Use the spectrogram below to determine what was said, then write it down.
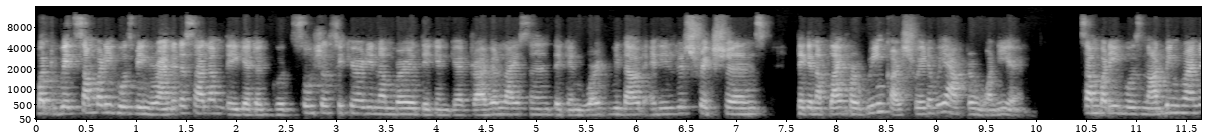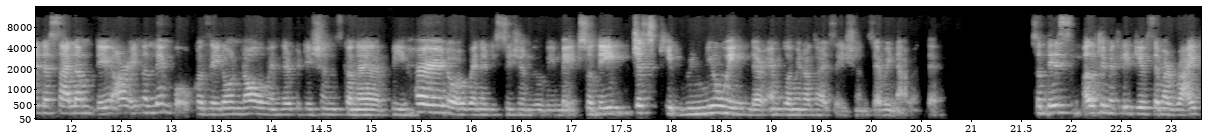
But with somebody who's being granted asylum, they get a good social security number, they can get driver license, they can work without any restrictions, they can apply for green card straight away after one year. Somebody who's not being granted asylum, they are in a limbo because they don't know when their petition is going to be heard or when a decision will be made. So they just keep renewing their employment authorizations every now and then. So this ultimately gives them a right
